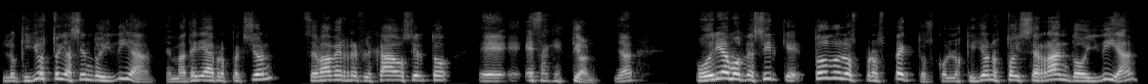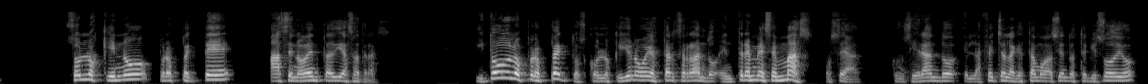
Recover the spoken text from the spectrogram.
lo que yo estoy haciendo hoy día en materia de prospección se va a ver reflejado, ¿cierto? Eh, esa gestión, ¿ya? Podríamos decir que todos los prospectos con los que yo no estoy cerrando hoy día son los que no prospecté hace 90 días atrás. Y todos los prospectos con los que yo no voy a estar cerrando en tres meses más, o sea, considerando en la fecha en la que estamos haciendo este episodio,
